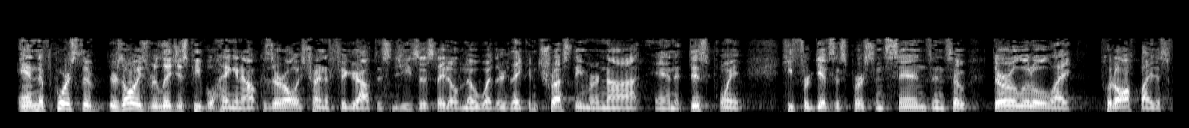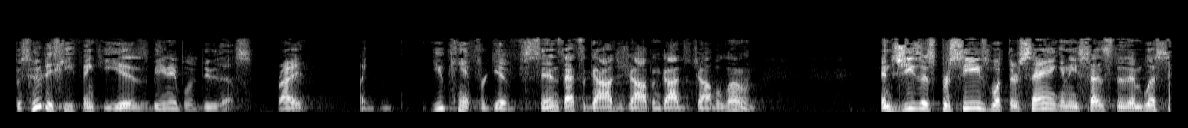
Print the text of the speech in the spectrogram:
And of course there's always religious people hanging out because they're always trying to figure out this Jesus. They don't know whether they can trust him or not. And at this point he forgives this person's sins. And so they're a little like put off by this because who does he think he is being able to do this? Right? Like you can't forgive sins. That's God's job and God's job alone. And Jesus perceives what they're saying and he says to them, listen,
